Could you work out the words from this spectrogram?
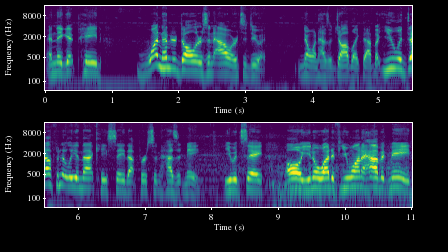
and they get paid $100 an hour to do it. No one has a job like that, but you would definitely in that case say that person has it made. You would say, oh, you know what, if you want to have it made,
